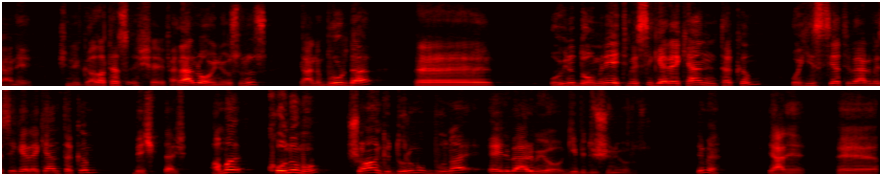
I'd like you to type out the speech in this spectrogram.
Yani şimdi Galatasaray şey Fener'le oynuyorsunuz. Yani burada e, oyunu domine etmesi gereken takım, o hissiyatı vermesi gereken takım Beşiktaş. Ama konumu, şu anki durumu buna el vermiyor gibi düşünüyoruz. Değil mi? Yani e,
